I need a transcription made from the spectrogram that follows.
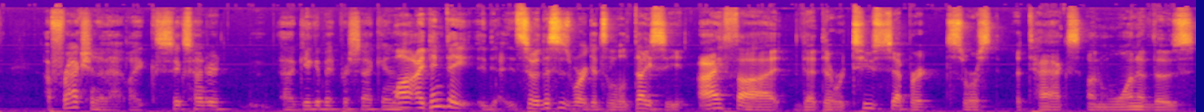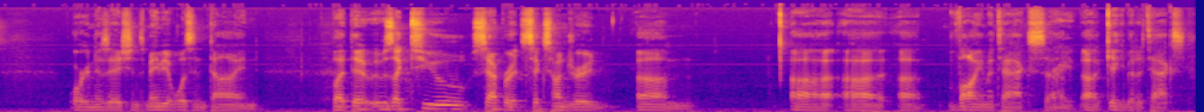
a fraction of that, like 600 uh, gigabit per second. Well, I think they. So this is where it gets a little dicey. I thought that there were two separate sourced attacks on one of those organizations. Maybe it wasn't Dyn, but there, it was like two separate 600 um, uh, uh, uh, volume attacks, uh, Right. uh, gigabit attacks.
